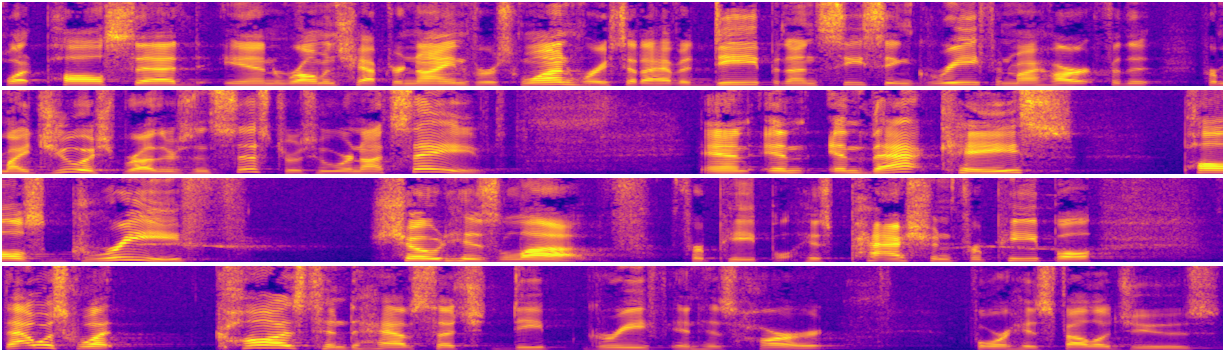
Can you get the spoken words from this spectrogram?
what Paul said in Romans chapter 9, verse 1, where he said, I have a deep and unceasing grief in my heart for, the, for my Jewish brothers and sisters who were not saved. And in, in that case, Paul's grief showed his love for people, his passion for people. That was what caused him to have such deep grief in his heart for his fellow Jews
